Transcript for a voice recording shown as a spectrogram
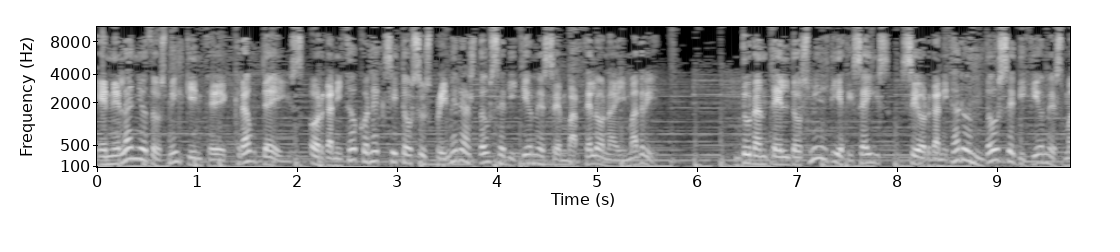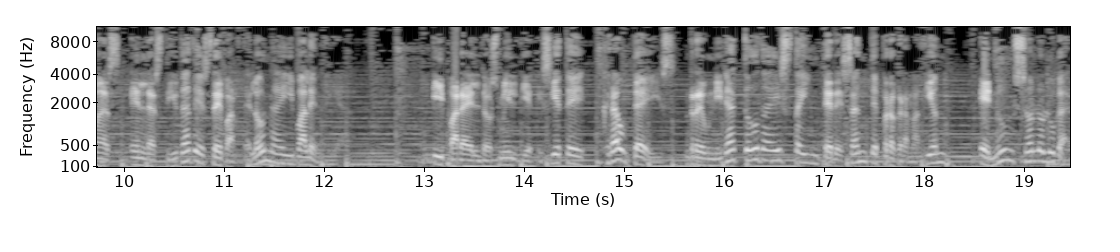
En el año 2015, Crowd Days organizó con éxito sus primeras dos ediciones en Barcelona y Madrid. Durante el 2016 se organizaron dos ediciones más en las ciudades de Barcelona y Valencia. Y para el 2017, Crowd Days reunirá toda esta interesante programación en un solo lugar,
